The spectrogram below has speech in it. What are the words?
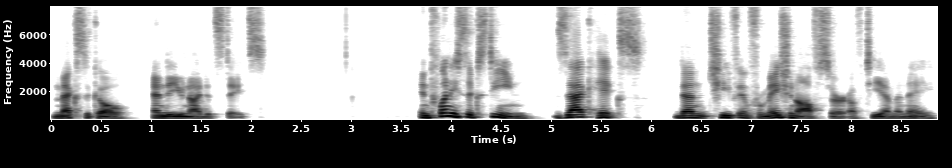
Mexico, and the United States. In 2016, Zach Hicks, then Chief Information Officer of TMNA,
